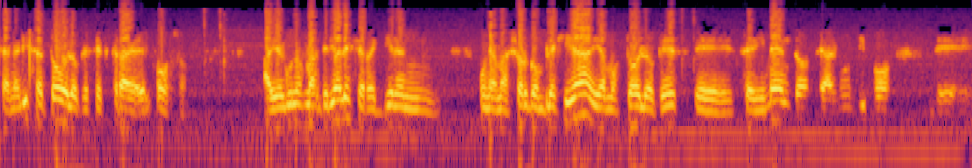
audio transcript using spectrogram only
se analiza todo lo que se extrae del pozo. Hay algunos materiales que requieren una mayor complejidad, digamos, todo lo que es eh, sedimento, o sea, algún tipo de,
